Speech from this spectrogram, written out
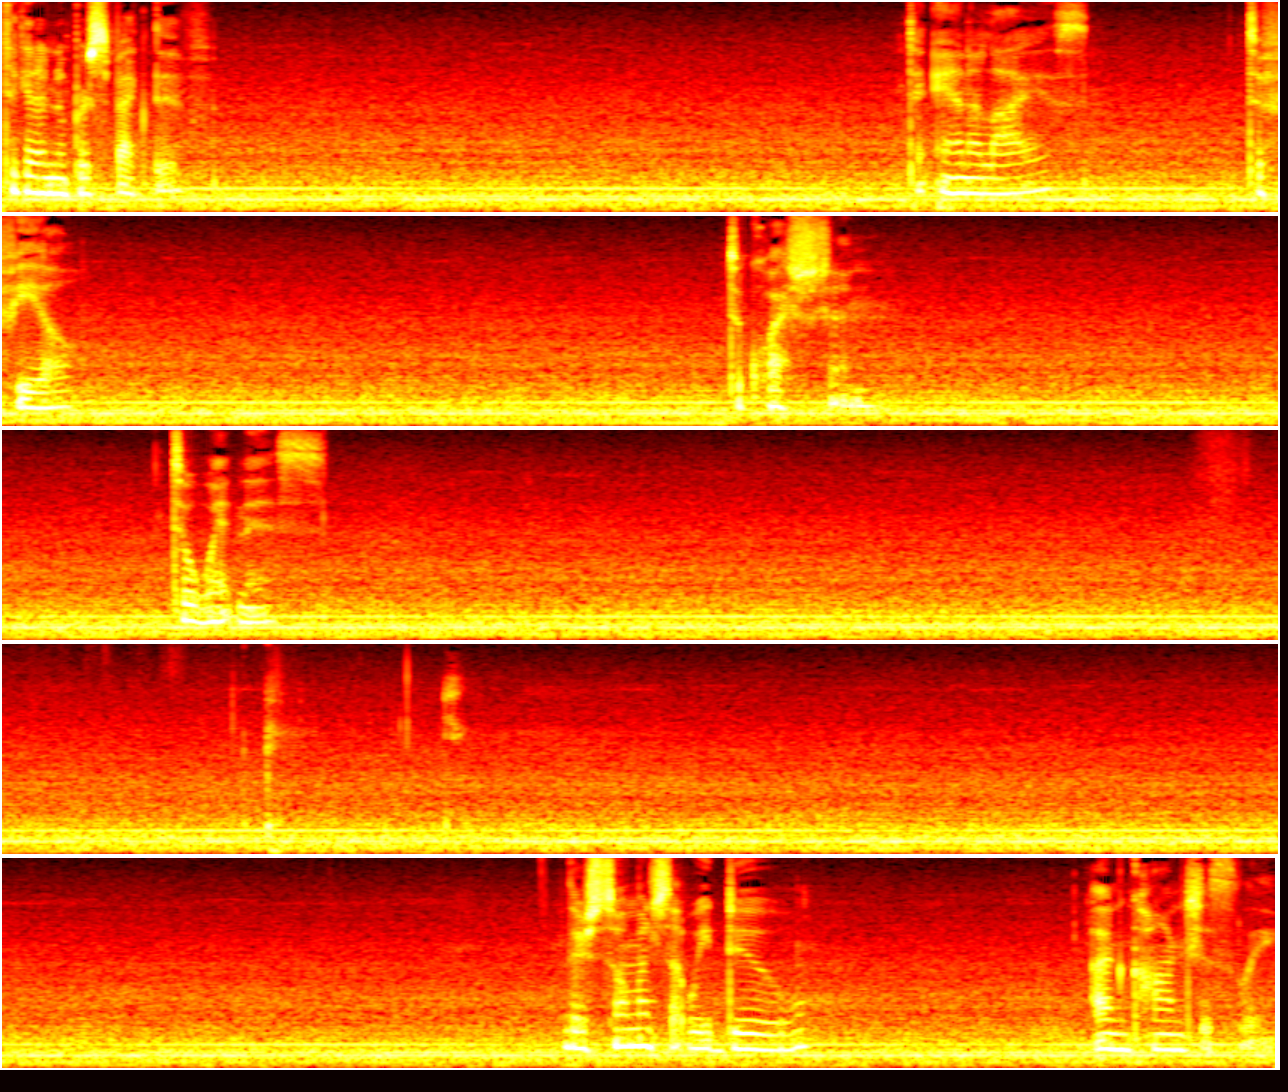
to get a new perspective. To analyze, to feel. To question, to witness. There's so much that we do unconsciously.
